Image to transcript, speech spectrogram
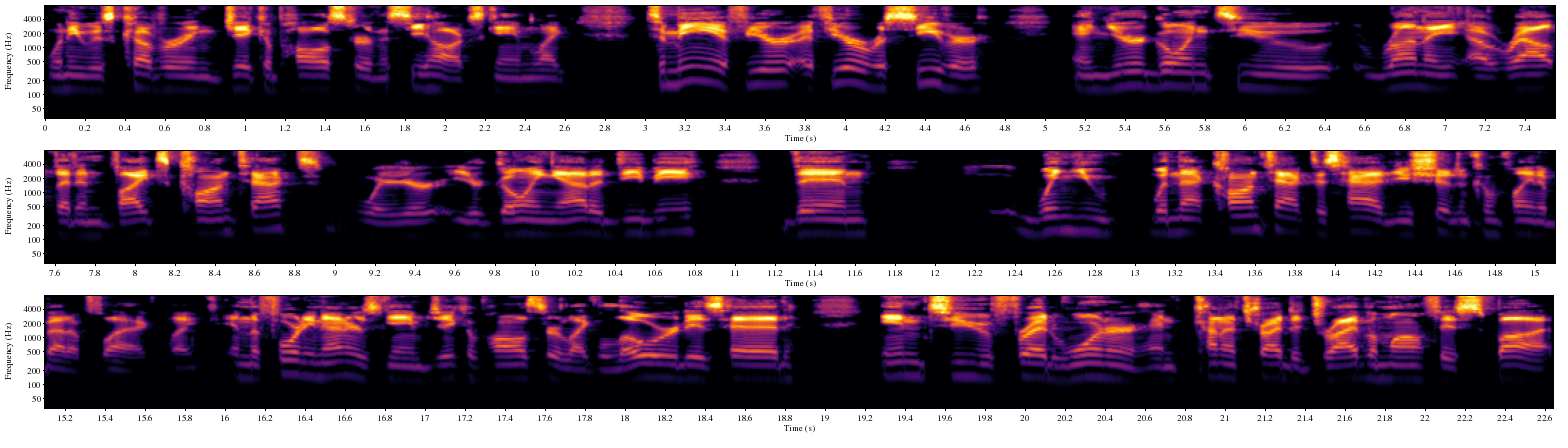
when he was covering Jacob Hollister in the Seahawks game. Like to me, if you're if you're a receiver and you're going to run a, a route that invites contact where you're you're going at a DB, then – when you when that contact is had, you shouldn't complain about a flag. Like in the 49ers game, Jacob Hollister like lowered his head into Fred Warner and kind of tried to drive him off his spot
